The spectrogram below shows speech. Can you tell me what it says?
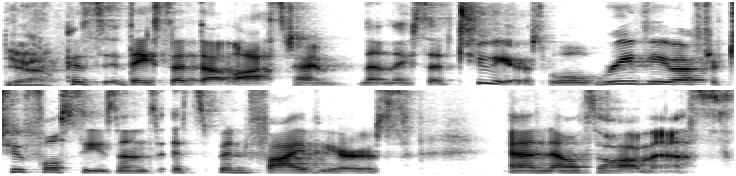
Yeah. Because they said that last time. Then they said two years. We'll review after two full seasons. It's been five years, and now it's a hot mess.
